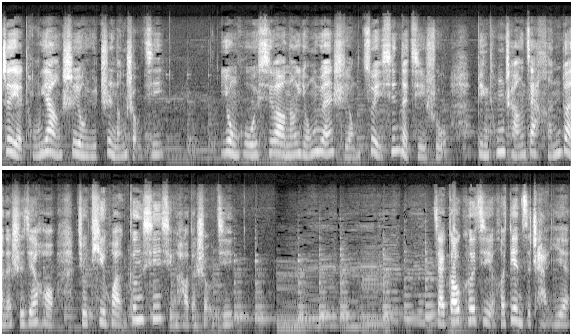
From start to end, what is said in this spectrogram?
这也同样适用于智能手机。用户希望能永远使用最新的技术，并通常在很短的时间后就替换更新型号的手机。在高科技和电子产业，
